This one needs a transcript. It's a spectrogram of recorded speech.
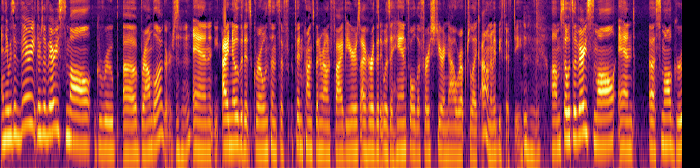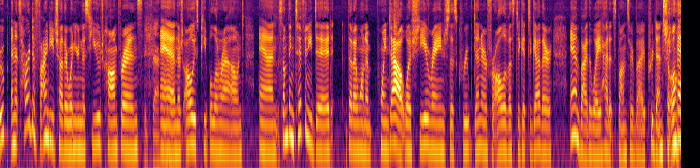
and there was a very there's a very small group of brown bloggers and i know that it's grown since the fincon's been around five years i heard that it was a handful the first year and now we're up to like i don't know maybe 50 um, so it's a very small and a small group and it's hard to find each other when you're in this huge conference Exactly. and there's always people around and something tiffany did that i want to point out was she arranged this group dinner for all of us to get together and by the way had it sponsored by prudential know,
